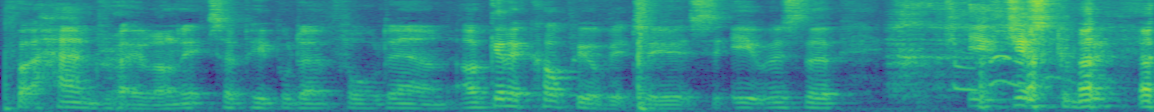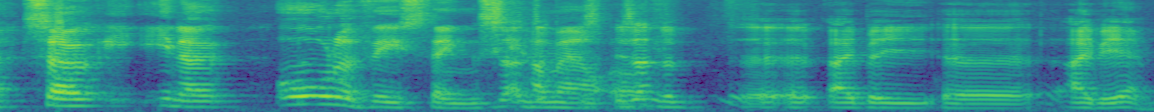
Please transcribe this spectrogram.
put a handrail on it so people don't fall down. I'll get a copy of it to you. It's it was the it's just complete. so you know all of these things come under, out. Is of, that under uh, AB uh, ABM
